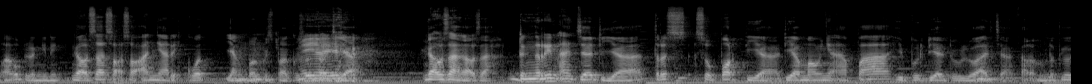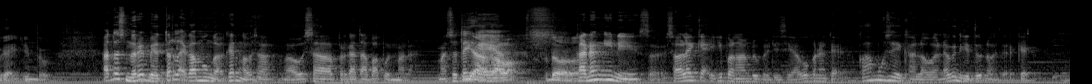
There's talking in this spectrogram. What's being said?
aku bilang gini nggak usah sok-sokan nyari quote yang bagus-bagus Iya, untuk iya. dia. Nggak usah nggak usah. Dengerin aja dia terus support dia. Dia maunya apa hibur dia dulu Hmm. aja. Kalau menurutku kayak gitu. Atau sebenarnya better lah kamu nggak care nggak usah nggak usah berkata apa pun malah. Maksudnya Iya, kayak kalau- betul. kadang ini so- soalnya kayak ini pengalaman pribadi sih. Aku pernah kayak kamu sih galauan. Aku gitu no kayak "Hmm,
